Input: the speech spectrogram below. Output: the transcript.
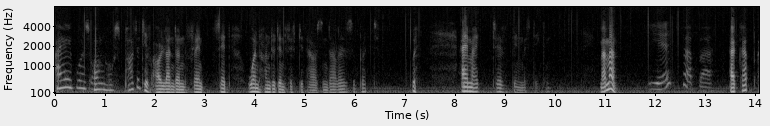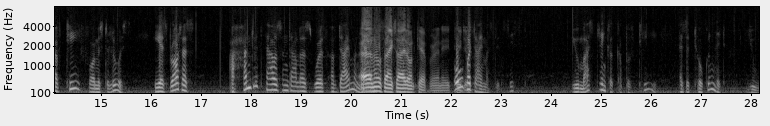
I was almost positive our London friend said $150,000, but I might have been mistaken. Mama, Yes, Papa. a cup of tea for Mr. Lewis. He has brought us a $100,000 worth of diamonds. Uh, no, thanks. I don't care for any. Oh, just- but I must insist. You must drink a cup of tea as a token that you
